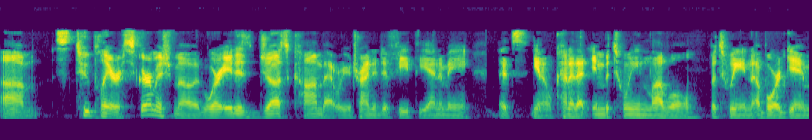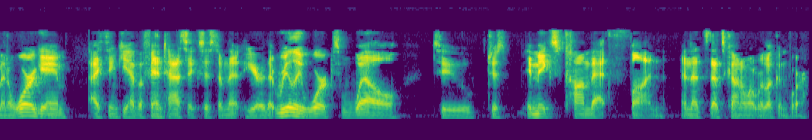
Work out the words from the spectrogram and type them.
um, two-player skirmish mode, where it is just combat, where you're trying to defeat the enemy. It's you know kind of that in-between level between a board game and a war game. I think you have a fantastic system that here that really works well to just it makes combat fun, and that's that's kind of what we're looking for.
